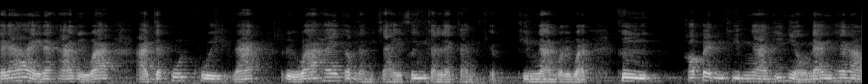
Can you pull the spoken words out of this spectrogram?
ก็ได้นะคะ หรือว่าอาจจะพูดคุยนะ หรือว่าให้กำลังใจซึ่งกันและกันกับทีมงานบริวารคือเขาเป็นทีมงานที่เหนียวแน่นให้เรา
